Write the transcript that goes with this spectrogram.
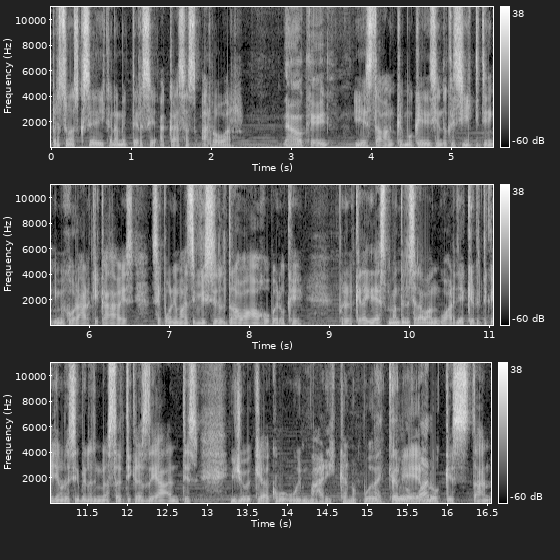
personas que se dedican a meterse a casas a robar. Ah, ok. Y estaban como que diciendo que sí, que tienen que mejorar, que cada vez se pone más difícil el trabajo, pero que, pero que la idea es mantenerse a la vanguardia, que ahorita ya no les sirven las mismas tácticas de antes. Y yo me quedaba como, uy, marica, no puedo Hay que creer robar. lo que están.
